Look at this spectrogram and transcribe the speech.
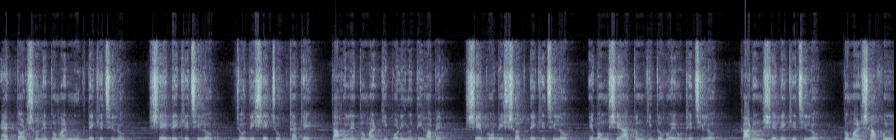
এক দর্শনে তোমার মুখ দেখেছিল। সে দেখেছিল, যদি সে চুপ থাকে, তাহলে তোমার কি পরিণতি হবে? সে ভবিষ্যৎ দেখেছিল, এবং সে আতঙ্কিত হয়ে উঠেছিল, কারণ সে দেখেছিল, তোমার সাফল্য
